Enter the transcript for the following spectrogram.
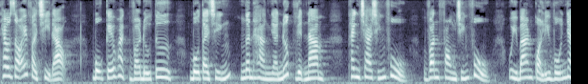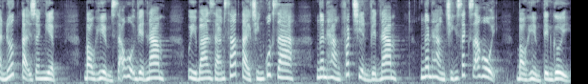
Theo dõi và chỉ đạo, Bộ Kế hoạch và Đầu tư, Bộ Tài chính, Ngân hàng Nhà nước Việt Nam, Thanh tra Chính phủ, Văn phòng Chính phủ, Ủy ban Quản lý vốn nhà nước tại doanh nghiệp, Bảo hiểm xã hội Việt Nam, Ủy ban Giám sát Tài chính Quốc gia, Ngân hàng Phát triển Việt Nam, Ngân hàng Chính sách Xã hội, Bảo hiểm tiền gửi.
